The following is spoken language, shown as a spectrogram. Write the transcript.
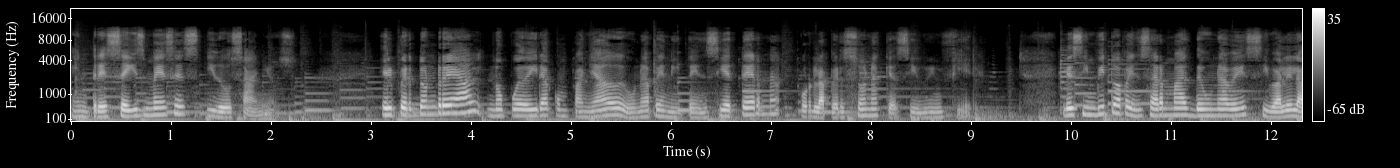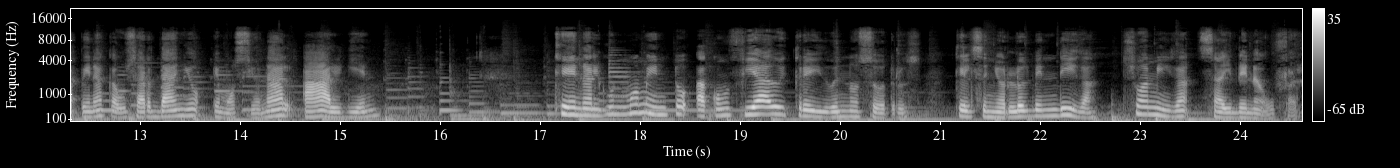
entre seis meses y dos años. El perdón real no puede ir acompañado de una penitencia eterna por la persona que ha sido infiel. Les invito a pensar más de una vez si vale la pena causar daño emocional a alguien que en algún momento ha confiado y creído en nosotros. Que el Señor los bendiga. Su amiga Saide Naufal.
